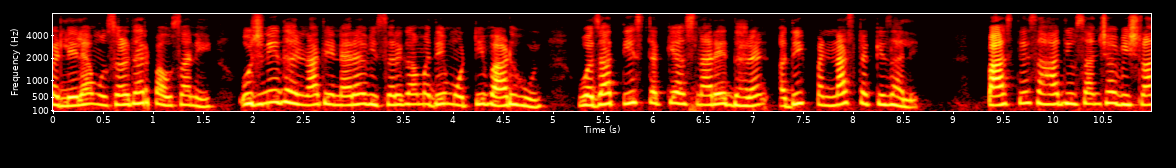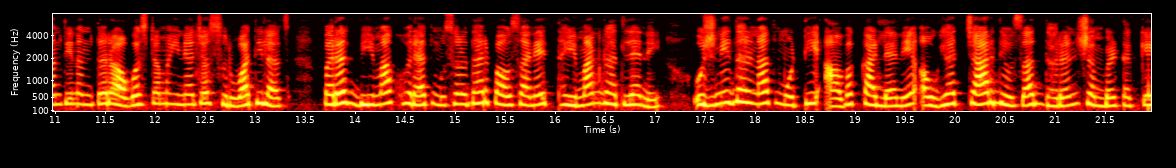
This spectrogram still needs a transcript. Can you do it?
पडलेल्या मुसळधार पावसाने उजनी धरणात येणाऱ्या विसर्गामध्ये मोठी वाढ होऊन वजा तीस टक्के असणारे धरण अधिक पन्नास टक्के झाले. पाच ते सहा दिवसांच्या विश्रांतीनंतर ऑगस्ट महिन्याच्या सुरुवातीलाच परत भीमा खोऱ्यात मुसळधार पावसाने थैमान घातल्याने उजनी धरणात मोठी आवक काढल्याने अवघ्या चार दिवसात धरण शंभर टक्के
